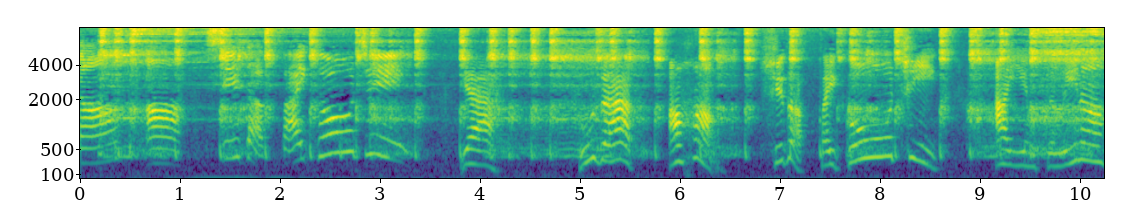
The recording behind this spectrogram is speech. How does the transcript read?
a psycho いなあシータ最高時 Yeah. Who's that? Uh-huh. She's a psycho I am Selena.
